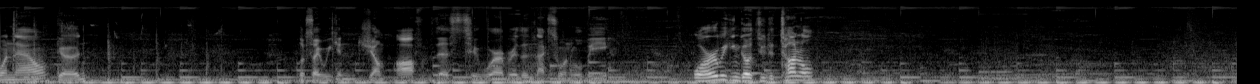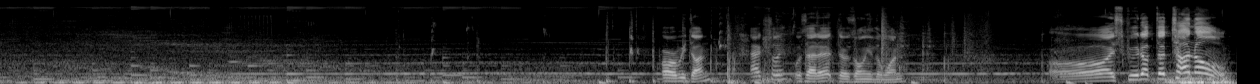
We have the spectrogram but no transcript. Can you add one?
One now. Good. Looks like we can jump off of this to wherever the next one will be. Or we can go through the tunnel. Oh, are we done? Actually, was that it? There was only the one. Oh, I screwed up the tunnel!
